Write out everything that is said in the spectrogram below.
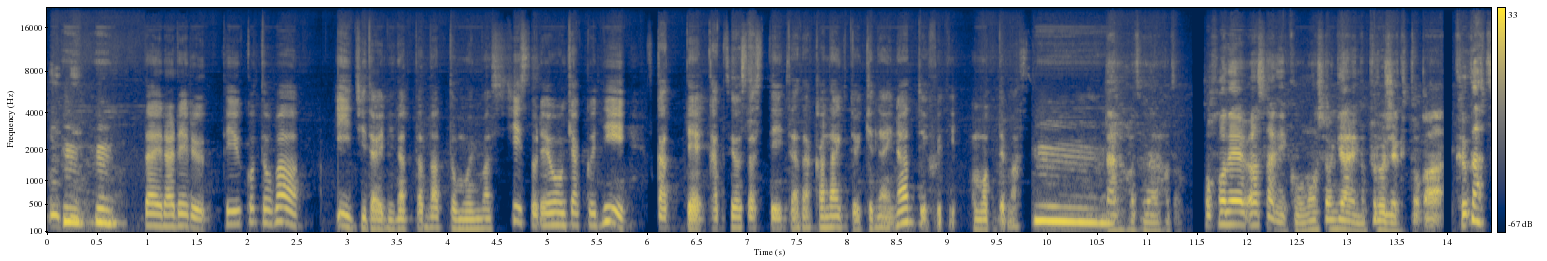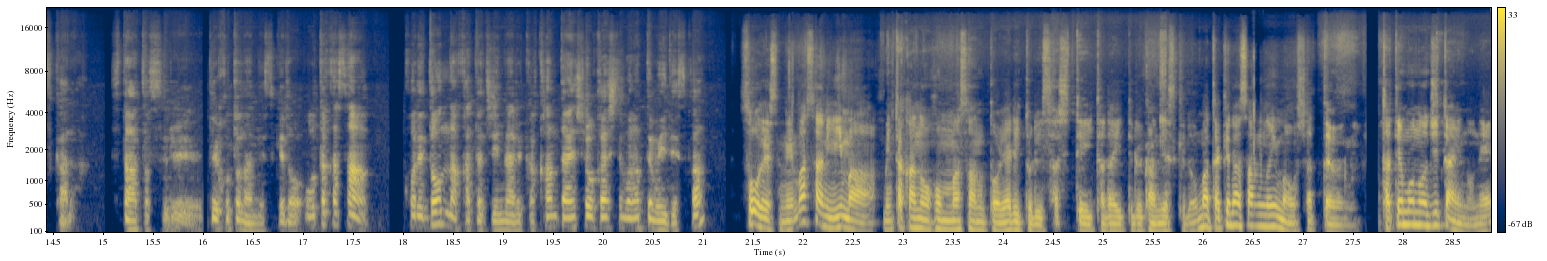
伝えられるっていうことは、いい時代になったなと思いますし、それを逆に使って活用させていただかないといけないなっていうふうに思ってます。うん。なるほど、なるほど。ここでまさにこう、モーションギャラリーのプロジェクトが9月からスタートするということなんですけど、大高さん、これどんな形になるか簡単に紹介してもらってもいいですか？そうですね。まさに今、三鷹の本間さんとやり取りさせていただいてる感じですけど、まあ、武田さんの今おっしゃったように、建物自体のね、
